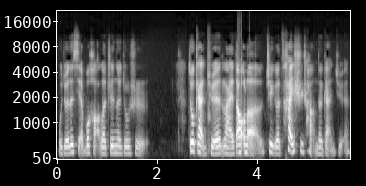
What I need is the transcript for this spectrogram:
我觉得写不好了，真的就是，就感觉来到了这个菜市场的感觉。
